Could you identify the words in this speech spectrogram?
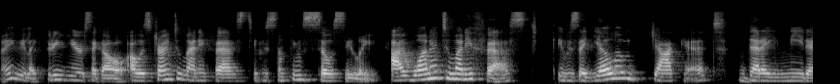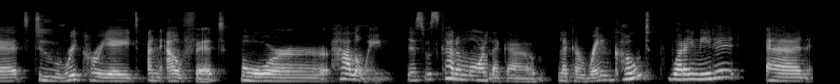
maybe like three years ago, I was trying to manifest, it was something so silly. I wanted to manifest it was a yellow jacket that I needed to recreate an outfit for Halloween. This was kind of more like a like a raincoat what I needed. And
